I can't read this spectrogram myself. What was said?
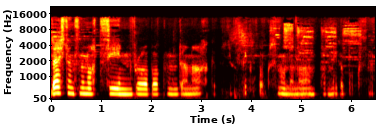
Gleich sind es nur noch 10 Brawlboxen. Danach gibt es die Big Boxen und dann noch ein paar Megaboxen.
